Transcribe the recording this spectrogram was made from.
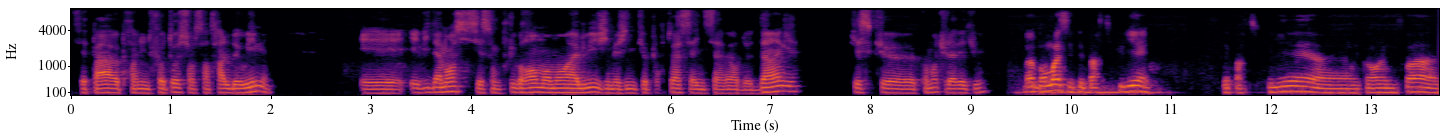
C'est pas prendre une photo sur le central de Wim. Et évidemment, si c'est son plus grand moment à lui, j'imagine que pour toi, ça a une saveur de dingue. Qu'est-ce que, comment tu l'as vécu? Bah Pour moi, c'était particulier. C'était particulier. Euh, encore une fois,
